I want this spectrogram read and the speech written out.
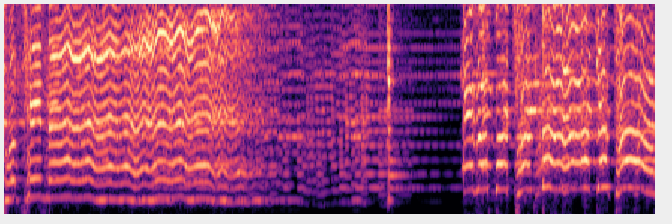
হচ্ছে না। এগো পছন্দ যখন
